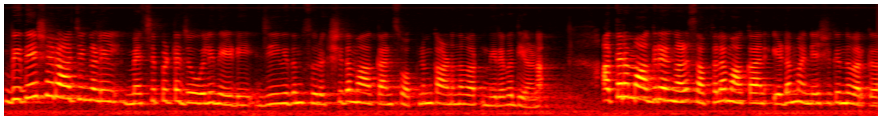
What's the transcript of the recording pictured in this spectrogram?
വിദേശ രാജ്യങ്ങളിൽ മെച്ചപ്പെട്ട ജോലി നേടി ജീവിതം സുരക്ഷിതമാക്കാൻ സ്വപ്നം കാണുന്നവർ നിരവധിയാണ്. അത്തരം ആഗ്രഹങ്ങൾ സഫലമാക്കാൻ ഇടം അന്വേഷിക്കുന്നവർക്ക്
